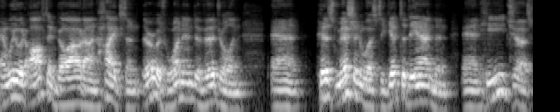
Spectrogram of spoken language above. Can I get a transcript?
And we would often go out on hikes and there was one individual and and his mission was to get to the end and and he just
